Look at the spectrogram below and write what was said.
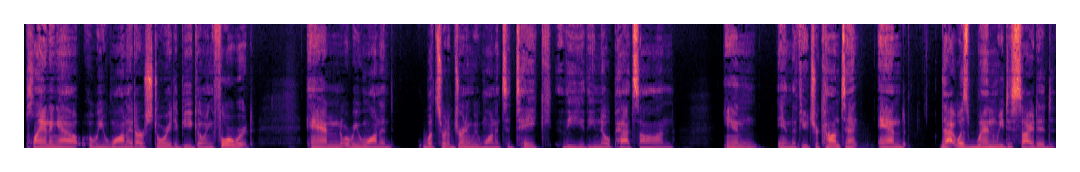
planning out what we wanted our story to be going forward and where we wanted what sort of journey we wanted to take the the NOPATs on in in the future content. And that was when we decided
